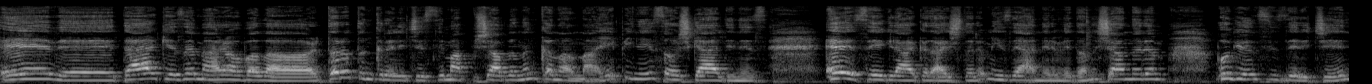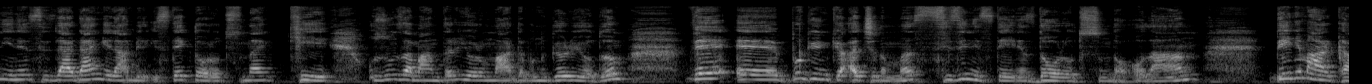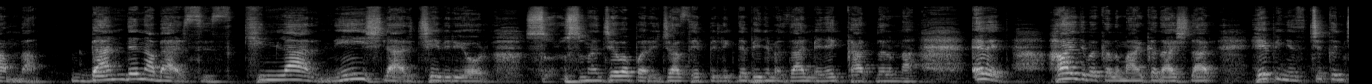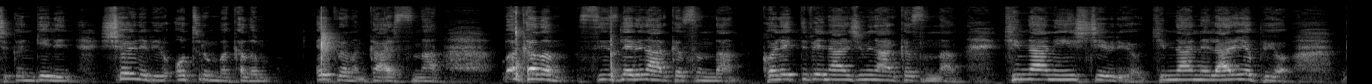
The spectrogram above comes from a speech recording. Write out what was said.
Evet, herkese merhabalar. Tarot'un kraliçesi Makbuş ablanın kanalına hepiniz hoş geldiniz. Evet sevgili arkadaşlarım, izleyenlerim ve danışanlarım. Bugün sizler için yine sizlerden gelen bir istek doğrultusundan ki uzun zamandır yorumlarda bunu görüyordum. Ve e, bugünkü açılımımız sizin isteğiniz doğrultusunda olan benim arkamdan benden habersiz kimler ne işler çeviriyor sorusuna cevap arayacağız hep birlikte benim özel melek kartlarımla. Evet haydi bakalım arkadaşlar hepiniz çıkın çıkın gelin şöyle bir oturun bakalım ekranın karşısına. Bakalım sizlerin arkasından kolektif enerjimin arkasından kimler ne iş çeviriyor, kimler neler yapıyor.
